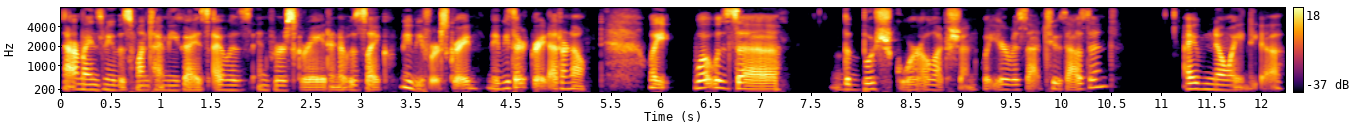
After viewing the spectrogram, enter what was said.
That reminds me of this one time, you guys. I was in first grade, and it was like maybe first grade, maybe third grade. I don't know. Wait, what was uh, the Bush Gore election? What year was that? 2000? I have no idea.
